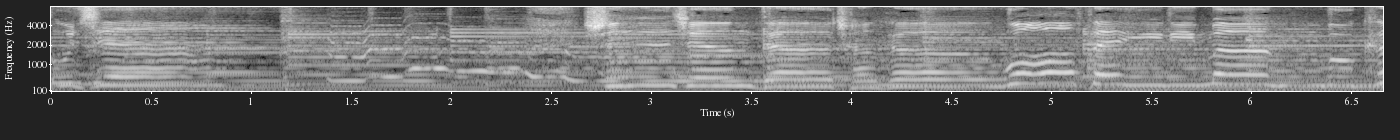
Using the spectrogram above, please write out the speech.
无间。时间的长河我非你们不可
